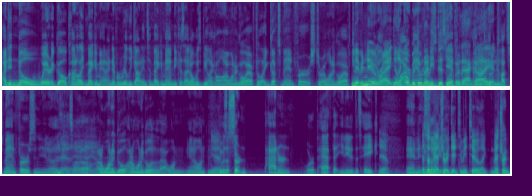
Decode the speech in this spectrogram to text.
I didn't know where to go, kind of like Mega Man. I never really got into Mega Man because I'd always be like, "Oh, I want to go after like Gutsman first, or I want to go after." You never knew, right? And you're like, "Oh, but don't I need this Yeah, one for that I need guy? to go to Cutsman first, and you know, it's, Yeah, it's yeah, like, yeah, "Ugh. I don't want to go. I don't want to go to that one, you know. And Yeah. there was a certain pattern or a path that you needed to take. Yeah. and That's what like- Metroid did to me too. Like Metroid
